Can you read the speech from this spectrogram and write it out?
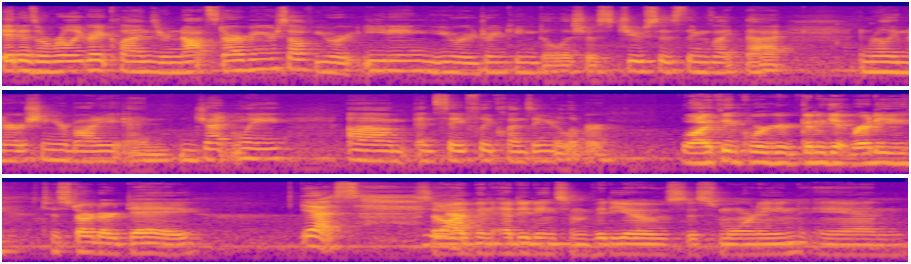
It is a really great cleanse. You're not starving yourself. You are eating, you are drinking delicious juices, things like that, and really nourishing your body and gently um, and safely cleansing your liver. Well, I think we're going to get ready to start our day. Yes. So Yeah. I've been editing some videos this morning and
